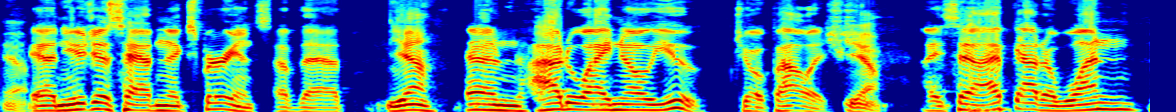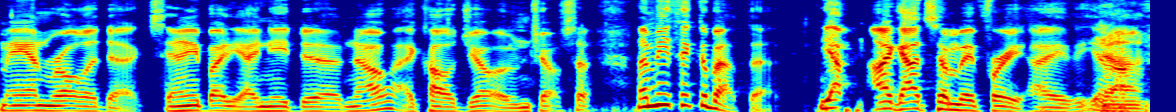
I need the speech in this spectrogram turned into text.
Yeah. And you just had an experience of that. Yeah. And how do I know you, Joe Polish? Yeah. I said, I've got a one man Rolodex. Anybody I need to know, I call Joe. And Joe said, let me think about that. Yep, I got somebody for you. I, you yeah. know,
